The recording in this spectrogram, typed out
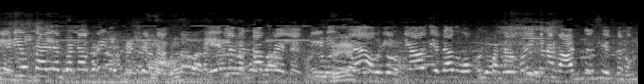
வீடியோ கால்ல பண்ணா கூட எங்களுக்கு பிரஷர் தான். நேர்ல வந்தா கூட இல்ல. வீடியோல அவர் எங்கேயாவது ஏதாவது ஓபன் பண்ணா கூட இங்க நாங்க ஆட்கள் சேர்க்கணும்.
